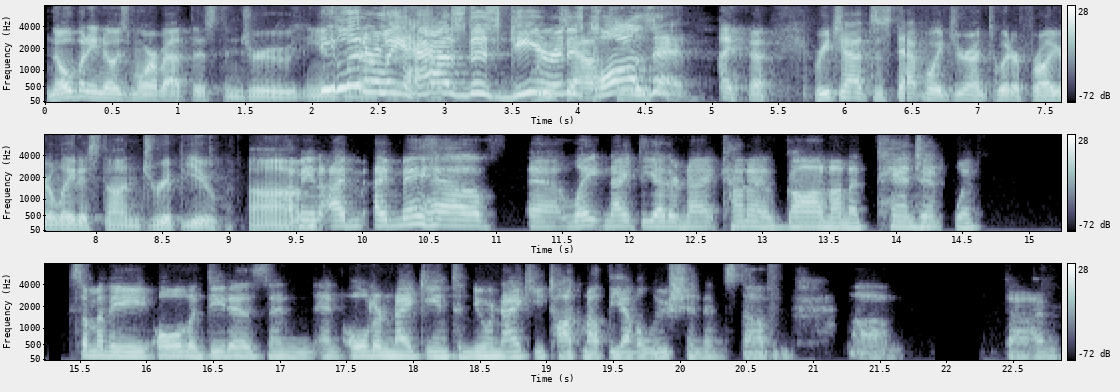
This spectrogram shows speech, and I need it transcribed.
nobody knows more about this than Drew. He literally has this gear in his closet. To, reach out to Statboy Drew on Twitter for all your latest on Drip U. Um, I mean, I I may have uh, late night the other night kind of gone on a tangent with some of the old Adidas and and older Nike into newer Nike, talking about the evolution and stuff. Um, I'm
